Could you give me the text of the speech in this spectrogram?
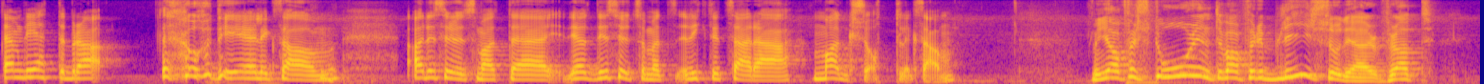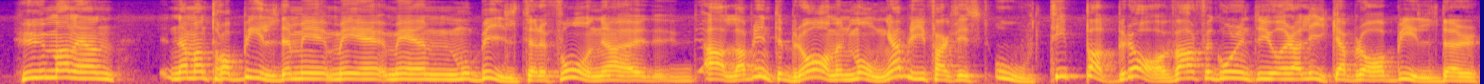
den blir jättebra. och det är liksom, ja det ser ut som att, eh, ja, det ser ut som ett riktigt så här uh, mugshot liksom. Men jag förstår inte varför det blir så där. För att hur man än... När man tar bilder med, med, med en mobiltelefon, ja, alla blir inte bra, men många blir faktiskt otippat bra. Varför går det inte att göra lika bra bilder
